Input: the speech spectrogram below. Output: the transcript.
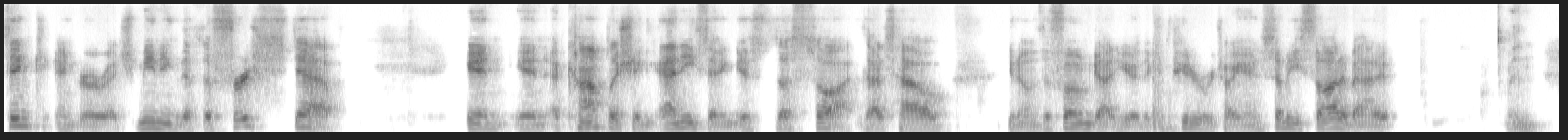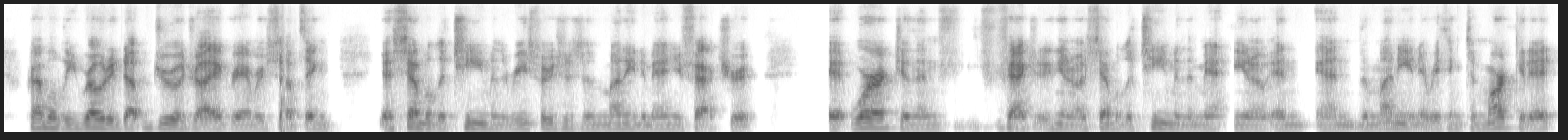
think and grow rich, meaning that the first step in in accomplishing anything is the thought. That's how, you know, the phone got here, the computer we're talking, and somebody thought about it and probably wrote it up, drew a diagram or something, assembled a team and the resources and money to manufacture it. It worked, and then fact you know, assembled a team and the you know, and and the money and everything to market it,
